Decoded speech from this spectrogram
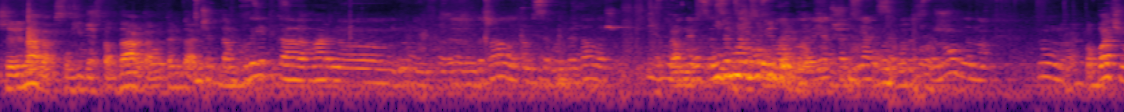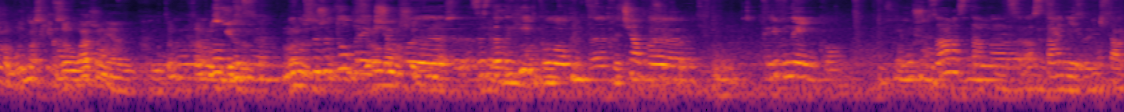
ширина, там згідно стандартам і так далі. Щоб там плитка гарно ну, е, лежала, там все виглядало, щоб Ні, ну, там вони буде- все знали, як, як це буде встановлено. Ну, Побачимо, будуть на схід зауваження, там, там Ну, ескізом. Було дуже добре, якщо б що е, заздалегідь було е, хоча б рівненько. Тому що зараз там е, останній так.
